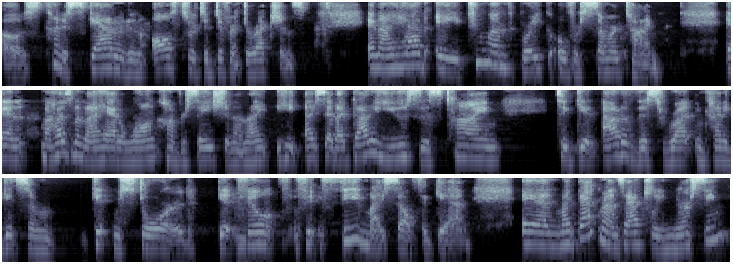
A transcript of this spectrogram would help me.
uh, kind of scattered in all sorts of different directions. And I had a two month break over summertime. And my husband and I had a long conversation, and I he I said I've got to use this time to get out of this rut and kind of get some get restored, get Mm. feel f- feed myself again. And my background's actually nursing.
